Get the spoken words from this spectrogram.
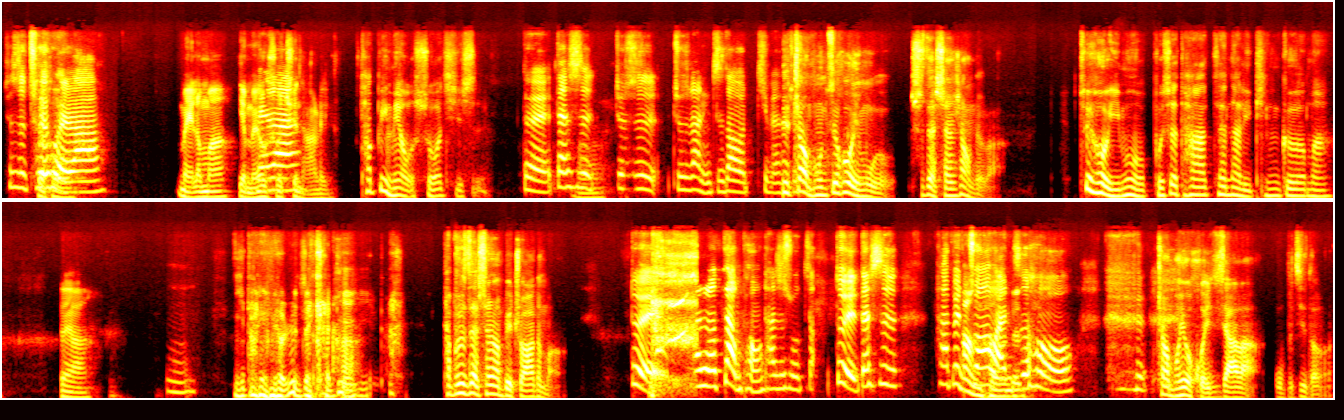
就是摧毁啦，没了吗？也没有说去哪里。他并没有说，其实对，但是嗯就是就是让你知道，基本那上就帐篷最后一幕是在山上，对吧？最后一幕不是他在那里听歌吗？对啊，嗯，你到底有没有认真看电啊影？他不是在山上被抓的吗？对，他说帐篷，他是说帐对，但是他被抓完之后，帐篷又回家了，我不记得了。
